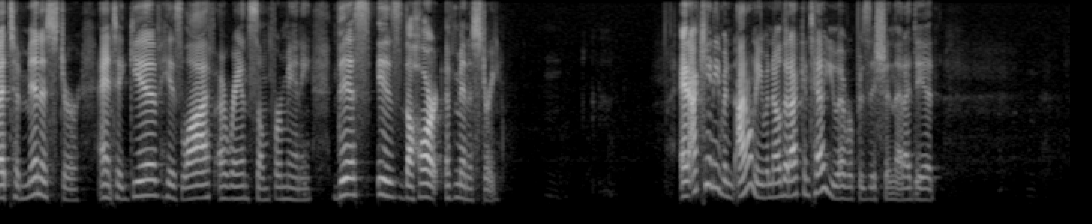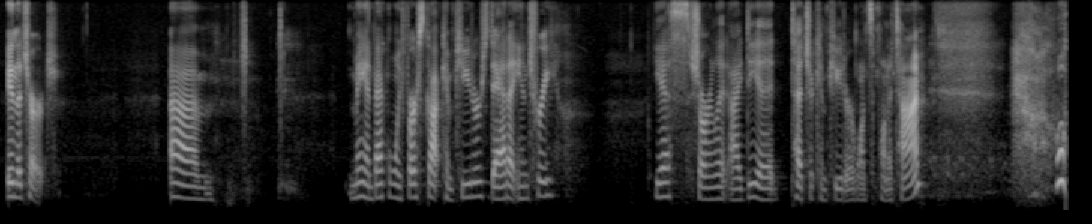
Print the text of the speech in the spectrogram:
but to minister and to give his life a ransom for many. This is the heart of ministry. And I can't even, I don't even know that I can tell you every position that I did in the church. Um, man, back when we first got computers, data entry. Yes, Charlotte, I did touch a computer once upon a time. Whew,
